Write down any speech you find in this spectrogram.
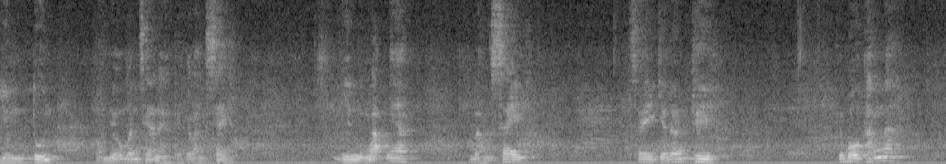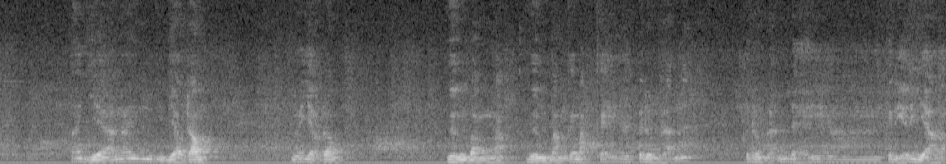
dùng tuôn còn nếu bánh xe này thì các bạn xây nhìn một mắt nha bạn xây xây cho đến khi cái bố thắng á nó già nó vào trong nó vào trong. Gần bằng mặt gần bằng cái mặt cái cái đường rãnh á, cái đường rãnh để à, cái đĩa đi vào đó.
